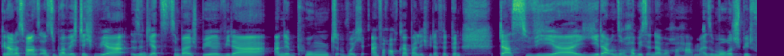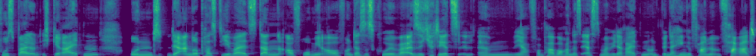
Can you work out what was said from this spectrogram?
Genau, das war uns auch super wichtig. Wir sind jetzt zum Beispiel wieder an dem Punkt, wo ich einfach auch körperlich wieder fit bin, dass wir jeder unsere Hobbys in der Woche haben. Also Moritz spielt Fußball und ich gehe reiten und der andere passt jeweils dann auf Romy auf und das ist cool, weil also ich hatte jetzt ähm, ja vor ein paar Wochen das erste Mal wieder reiten und bin da hingefahren mit dem Fahrrad.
